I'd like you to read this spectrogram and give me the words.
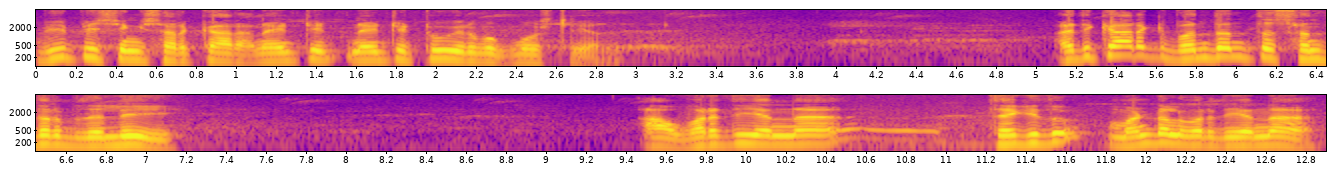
ವಿ ಪಿ ಸಿಂಗ್ ಸರ್ಕಾರ ನೈಂಟಿ ನೈಂಟಿ ಟೂ ಇರ್ಬೇಕು ಮೋಸ್ಟ್ಲಿ ಅದು. ಅಧಿಕಾರಕ್ಕೆ ಬಂದಂಥ ಸಂದರ್ಭದಲ್ಲಿ ಆ ವರದಿಯನ್ನು ತೆಗೆದು, ಮಂಡಲ್ ವರದಿಯನ್ನು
